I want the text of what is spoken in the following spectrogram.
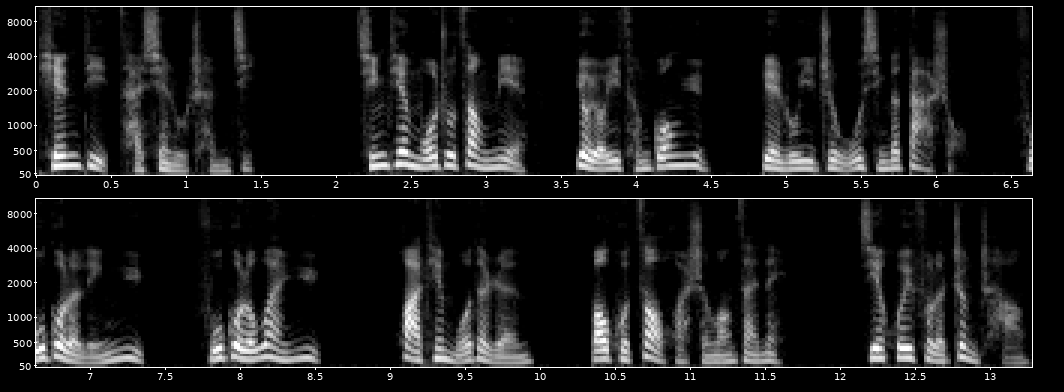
天地才陷入沉寂。擎天魔柱葬灭，又有一层光晕，便如一只无形的大手，拂过了灵域，拂过了万域。化天魔的人，包括造化神王在内。皆恢复了正常，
